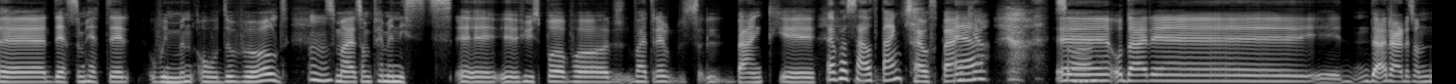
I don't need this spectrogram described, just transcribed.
eh, det som heter Women of the World, Mm. som er et sånt feministhus på, på, hva heter det, Bank eh, Det er på South Bank. South Bank, ja. Ja. Eh, og der eh, Der er det sånn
